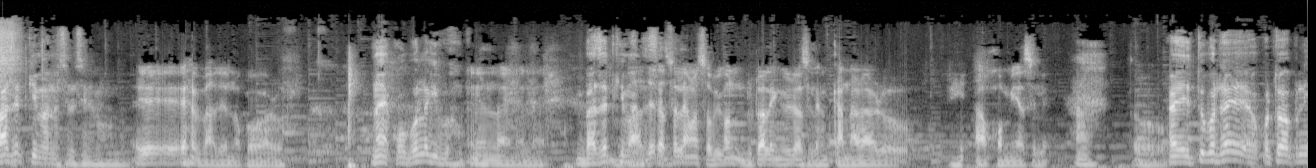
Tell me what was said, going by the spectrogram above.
বাজেট কিমান আছিল চিনেমাখন এই বাজেট নকওঁ আৰু। নাই ক'ব লাগিব। নাই নাই নাই। বাজেট কিমান বাজেট আচলতে আমাৰ ছবিখন দুটা লেংগুৱেজত আছিলে এখন কানাড়া আৰু অসমীয়া আছিলে। তো এইটো বোধহয় ক'তো আপুনি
